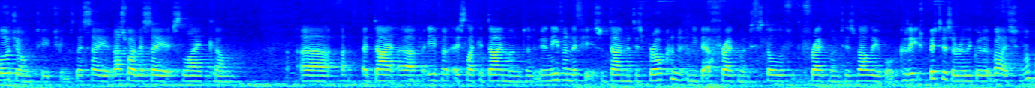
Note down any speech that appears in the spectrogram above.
Lojong teachings, they say, that's why they say it's like um, uh, a, a di uh, even it's like a diamond, and, and even if it's a diamond is broken and you get a fragment, still the, the fragment is valuable because each bit is a really good advice, you know.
